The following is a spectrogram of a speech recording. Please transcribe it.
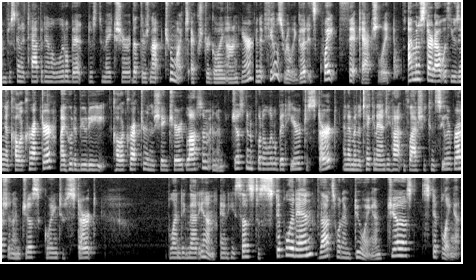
I'm just going to tap it in a little bit just to make sure that there's not too much extra going on here. And it feels really good. It's quite thick actually. I'm going to start out with using a color corrector, my Huda Beauty color corrector in the shade Cherry Blossom, and I'm just going to put a little bit here to start. And I'm going to take an Angie Hot and Flashy concealer brush and I'm just going to start blending that in. And he says to stipple it in. That's what I'm doing. I'm just stippling it.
